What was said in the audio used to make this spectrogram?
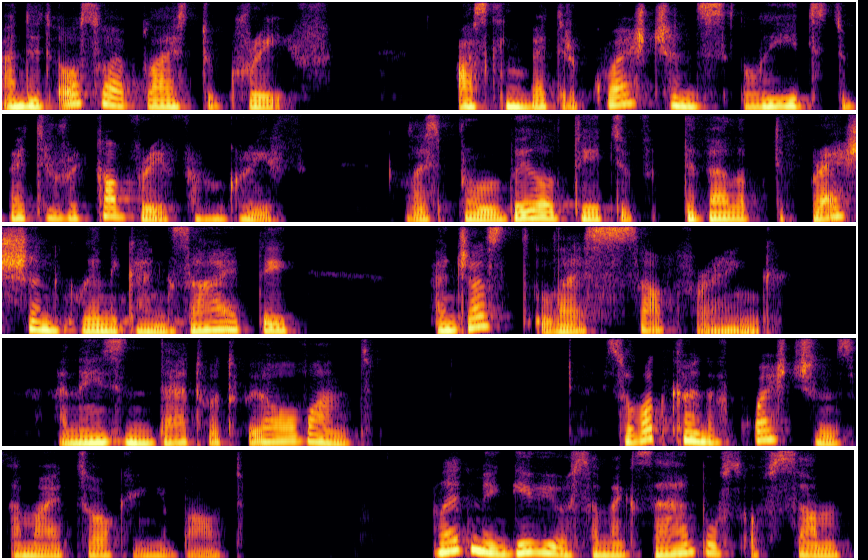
and it also applies to grief. Asking better questions leads to better recovery from grief, less probability to develop depression, clinical anxiety, and just less suffering. And isn't that what we all want? So, what kind of questions am I talking about? Let me give you some examples of some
